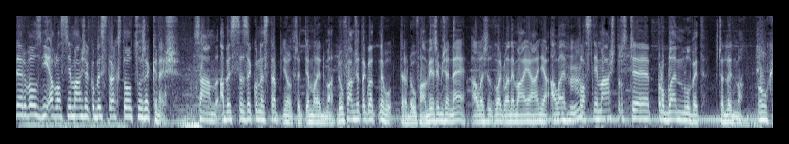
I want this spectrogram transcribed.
nervózní a vlastně máš jakoby strach z toho, co řekneš. Sám, aby se jako nestrapnil před těma lidma. Doufám, že takhle, nebo teda doufám, věřím, že ne, ale že to takhle nemá Jáňa, ale Mhm. mm-hmm. vlastně máš prostě problém mluvit před lidma. OK.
